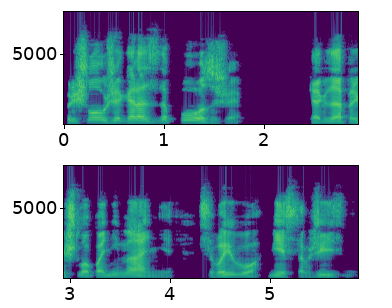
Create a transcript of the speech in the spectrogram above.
пришло уже гораздо позже, когда пришло понимание своего места в жизни.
